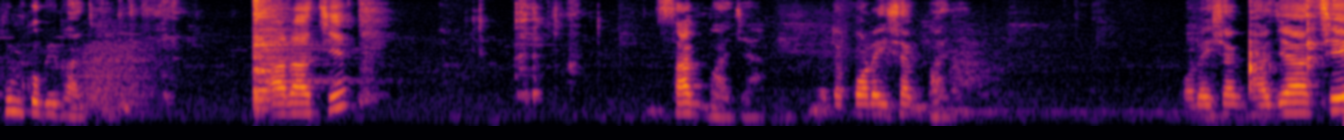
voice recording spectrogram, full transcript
ফুলকপি ভাজা। আর আছে শাক ভাজা, এটা কড়াই শাক ভাজা। কড়াই শাক ভাজা আছে,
